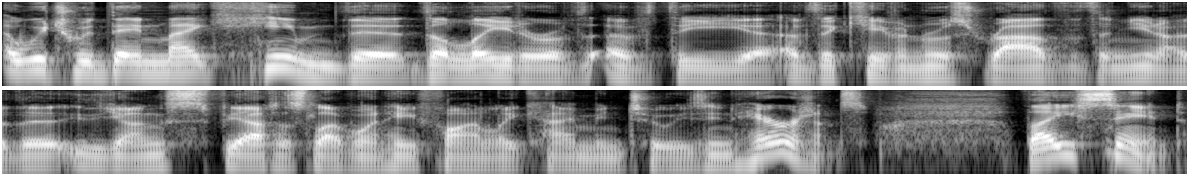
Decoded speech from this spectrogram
which would then make him the the leader of, of the uh, of the Kievan Rus rather than you know the young Sviatoslav when he finally came into his inheritance. They sent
